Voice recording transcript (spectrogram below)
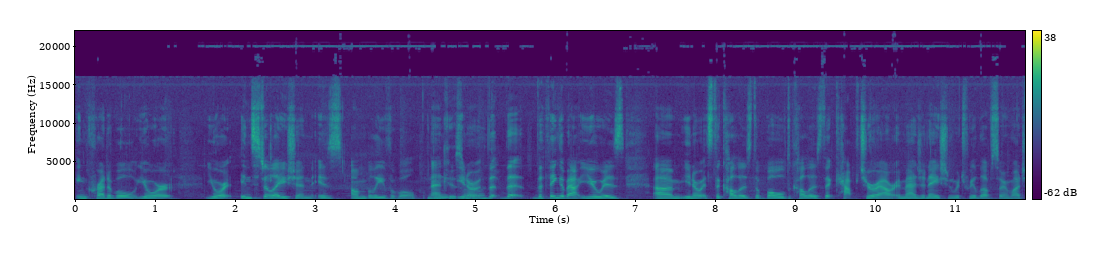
incredible. Your your installation is unbelievable. Thank and you so know much. the, the the thing about you is, um, you know, it's the colors, the bold colors that capture our imagination, which we love so much.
